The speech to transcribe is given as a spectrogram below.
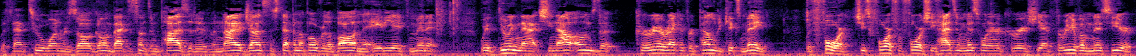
With that 2 1 result, going back to something positive, Anaya Johnson stepping up over the ball in the 88th minute. With doing that, she now owns the career record for penalty kicks made with four. She's four for four. She hasn't missed one in her career. She had three of them this year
